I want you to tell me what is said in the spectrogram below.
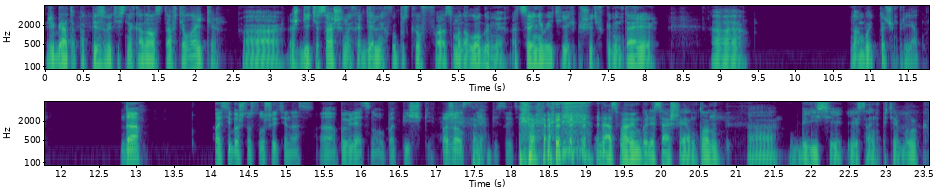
Ребята, подписывайтесь на канал, ставьте лайки. А, Ждите Сашиных отдельных выпусков а, с монологами, оценивайте их, пишите в комментарии. А, Нам будет очень приятно. Да. Спасибо, что слушаете нас. Появляются новые подписчики. Пожалуйста, не отписывайтесь. Да, с вами были Саша и Антон, Тбилиси и Санкт-Петербург.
